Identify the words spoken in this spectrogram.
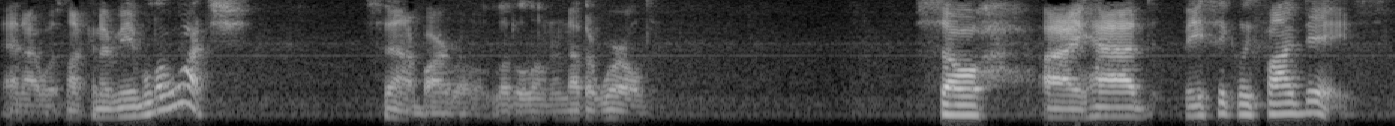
And I was not going to be able to watch Santa Barbara, let alone Another World. So I had basically five days.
